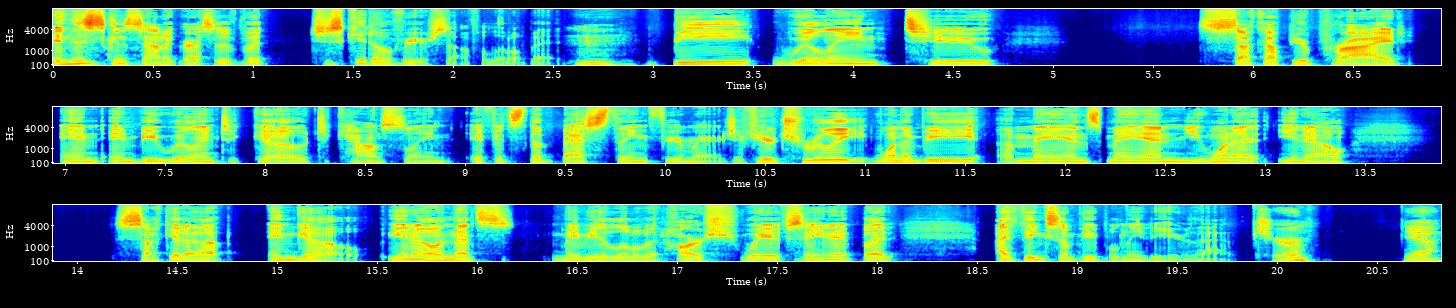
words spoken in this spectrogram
and this is going to sound aggressive, but just get over yourself a little bit. Mm. Be willing to suck up your pride and and be willing to go to counseling if it's the best thing for your marriage. If you truly want to be a man's man, you want to, you know, suck it up and go, you know, and that's maybe a little bit harsh way of saying it, but I think some people need to hear that. Sure. Yeah,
